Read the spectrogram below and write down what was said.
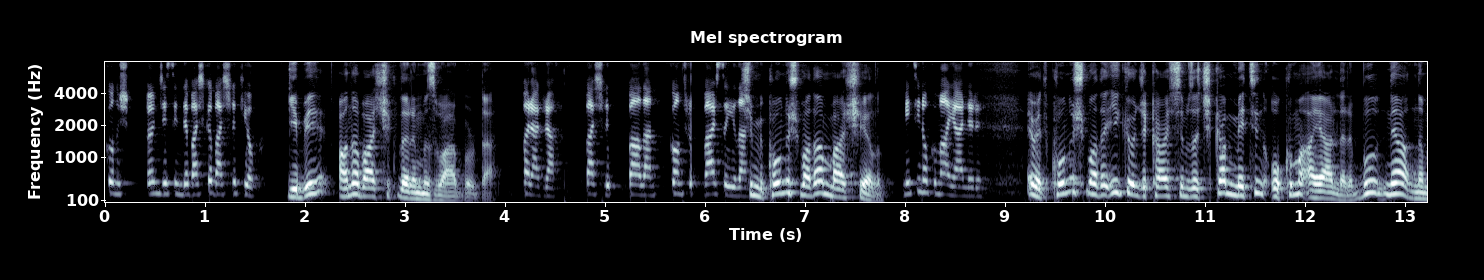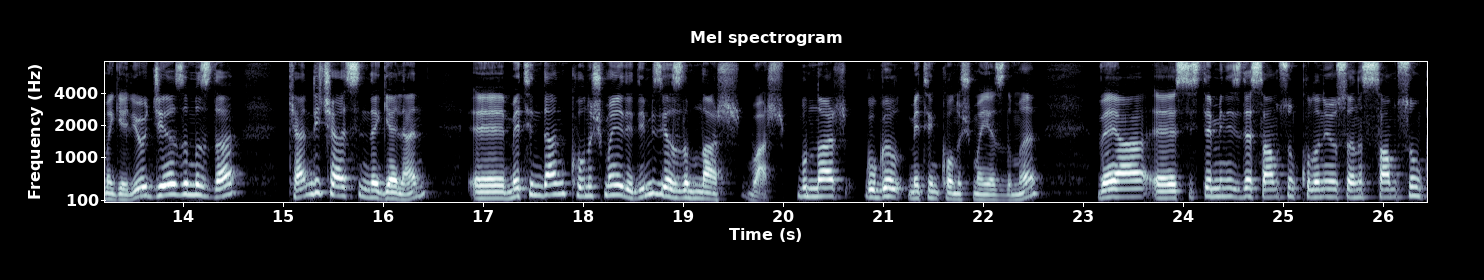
konuş. Öncesinde başka başlık yok. gibi ana başlıklarımız var burada. Paragraf. Başlık. Bağlan. Kontrol. Varsayılan. Şimdi konuşmadan başlayalım. Metin okuma ayarları. Evet konuşmada ilk önce karşımıza çıkan metin okuma ayarları. Bu ne anlama geliyor? Cihazımızda kendi içerisinde gelen e, metinden konuşmaya dediğimiz yazılımlar var. Bunlar Google metin konuşma yazılımı veya e, sisteminizde Samsung kullanıyorsanız Samsung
